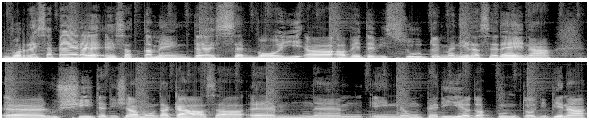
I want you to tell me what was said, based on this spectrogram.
vorrei sapere esattamente se voi uh, avete vissuto in maniera serena eh, l'uscita, diciamo, da casa ehm, ehm, in un periodo appunto di piena,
